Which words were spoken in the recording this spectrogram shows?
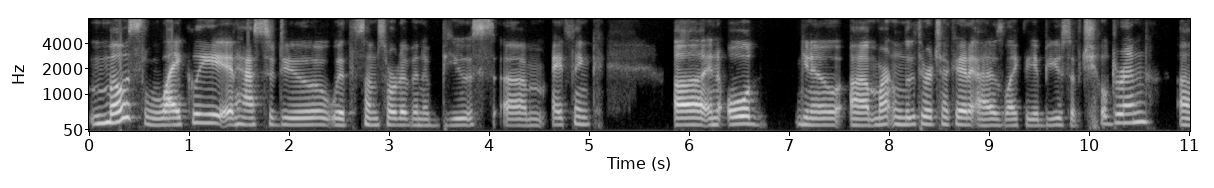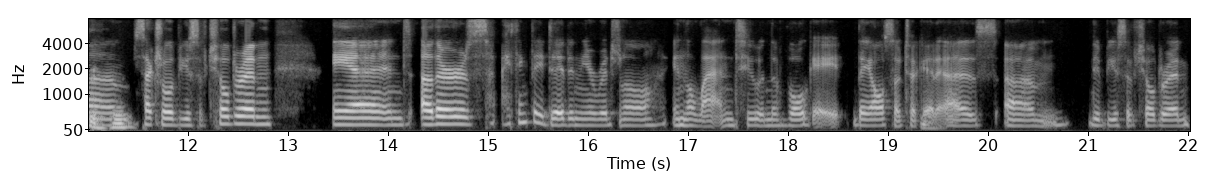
most likely, it has to do with some sort of an abuse. Um, I think uh, an old, you know, uh, Martin Luther took it as like the abuse of children, um, mm-hmm. sexual abuse of children and others i think they did in the original in the latin too in the vulgate they also took it as um, the abuse of children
